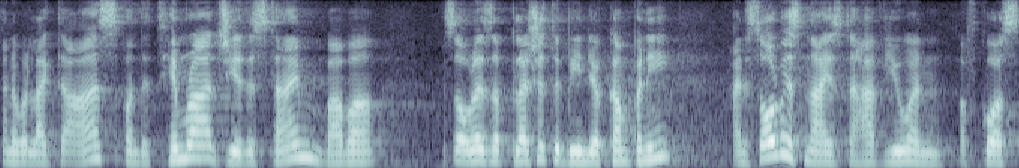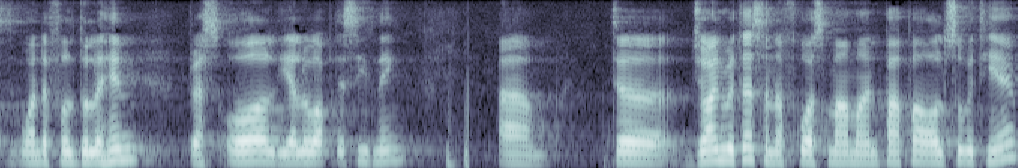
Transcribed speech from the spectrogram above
and I would like to ask Pandit Himraj at this time, Baba, it's always a pleasure to be in your company and it's always nice to have you and of course wonderful Dulahin dressed all yellow up this evening um, to join with us and of course Mama and Papa also with here.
